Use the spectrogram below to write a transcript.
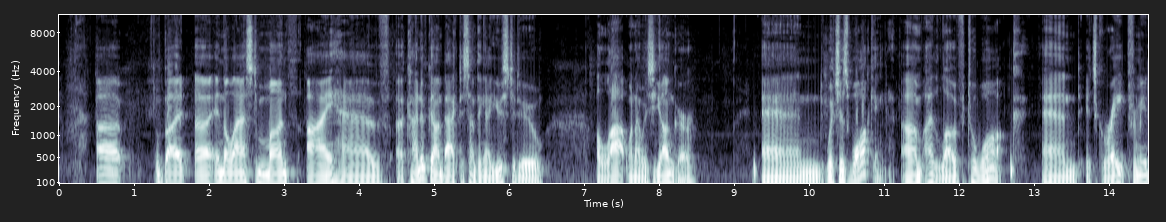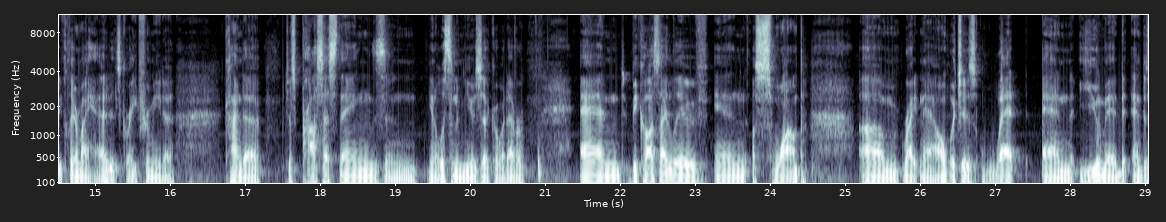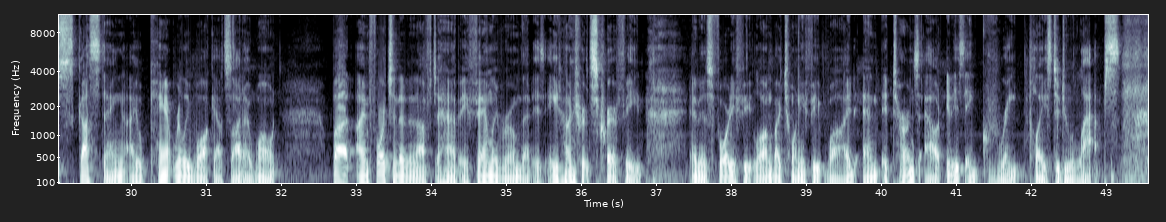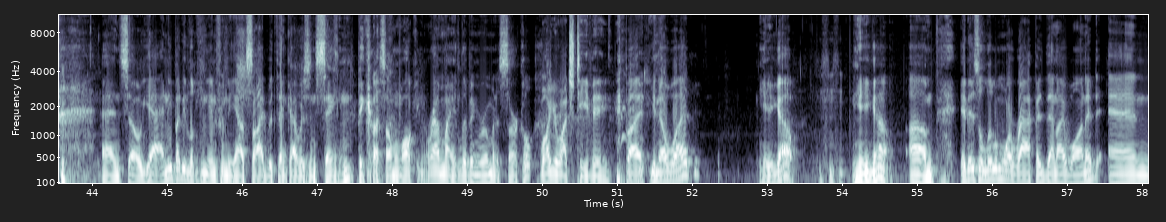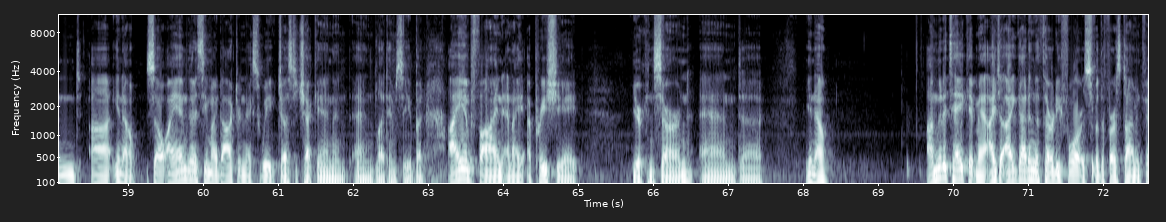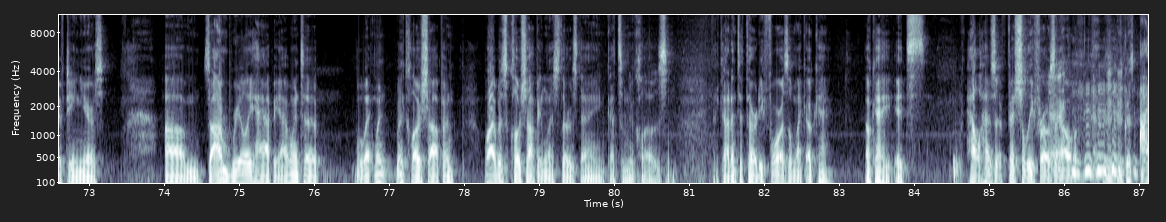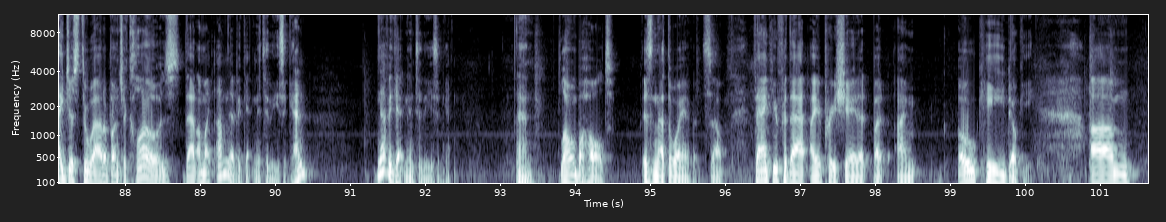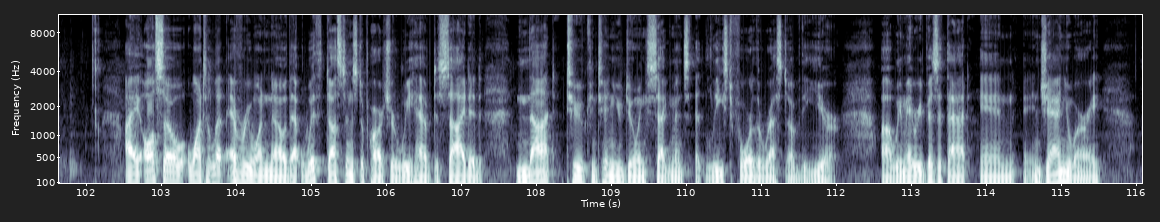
Uh, but uh, in the last month, I have uh, kind of gone back to something I used to do a lot when I was younger, and which is walking. Um, I love to walk, and it's great for me to clear my head. It's great for me to kind of just process things and you know listen to music or whatever. And because I live in a swamp um, right now, which is wet and humid and disgusting, I can't really walk outside. I won't. But I'm fortunate enough to have a family room that is 800 square feet and is 40 feet long by 20 feet wide. And it turns out it is a great place to do laps. and so, yeah, anybody looking in from the outside would think I was insane because I'm walking around my living room in a circle. While you watch TV. But you know what? Here you go. Here you go. Um, it is a little more rapid than I wanted, and uh, you know, so I am going to see my doctor next week just to check in and, and let him see. But I am fine, and I appreciate your concern, and uh, you know, I'm going to take it, man. I, I got into 34s for the first time in 15 years, um, so I'm really happy. I went to went, went went clothes shopping. Well, I was clothes shopping last Thursday, got some new clothes, and I got into 34s. I'm like, okay, okay, it's hell has officially frozen over because I just threw out a bunch of clothes that I'm like, I'm never getting into these again, never getting into these again, and lo and behold, isn't that the way of it? So, thank you for that. I appreciate it, but I'm okay dokie. Um, I also want to let everyone know that with Dustin's departure, we have decided not to continue doing segments at least for the rest of the year. Uh, we may revisit that in in January.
